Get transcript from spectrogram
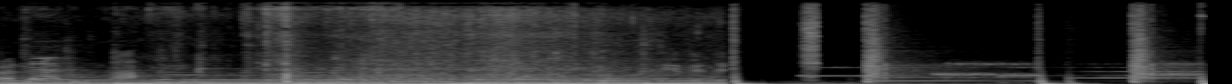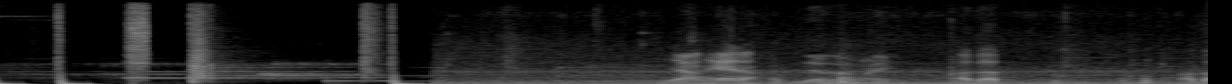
යන් හෙන. අපි දැන් ළමයි. අදත් අද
